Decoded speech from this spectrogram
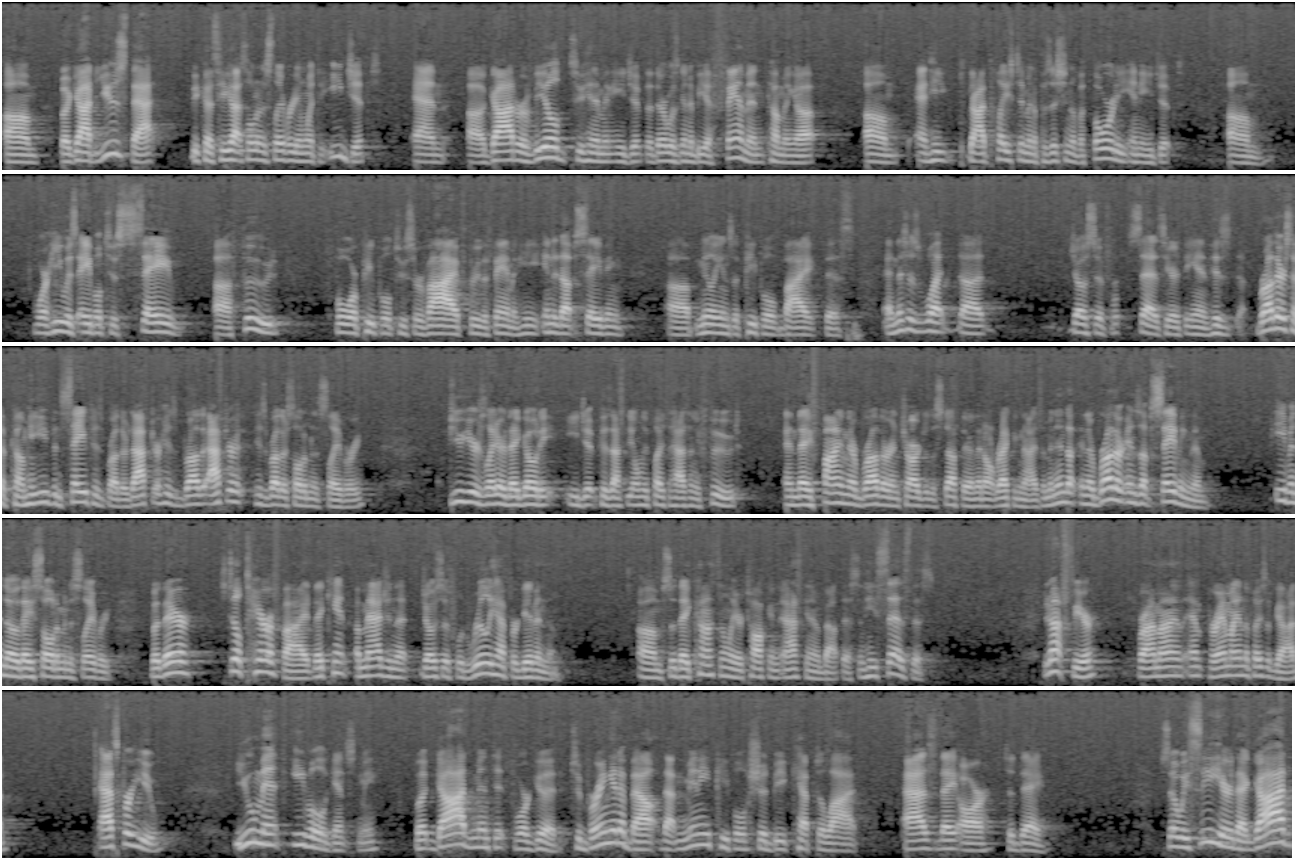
Um, but God used that because he got sold into slavery and went to Egypt. And uh, God revealed to him in Egypt that there was going to be a famine coming up. Um, and he, God placed him in a position of authority in Egypt um, where he was able to save uh, food for people to survive through the famine. He ended up saving uh, millions of people by this. And this is what uh, Joseph says here at the end. His brothers have come. He even saved his brothers after his brother after his brother sold him into slavery few years later, they go to Egypt because that's the only place that has any food. And they find their brother in charge of the stuff there and they don't recognize him. And, up, and their brother ends up saving them, even though they sold him into slavery. But they're still terrified. They can't imagine that Joseph would really have forgiven them. Um, so they constantly are talking, asking him about this. And he says this Do not fear, for am I, for am I in the place of God? As for you, you meant evil against me, but God meant it for good, to bring it about that many people should be kept alive, as they are today. So we see here that God,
